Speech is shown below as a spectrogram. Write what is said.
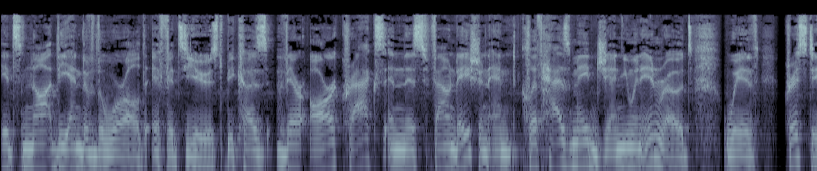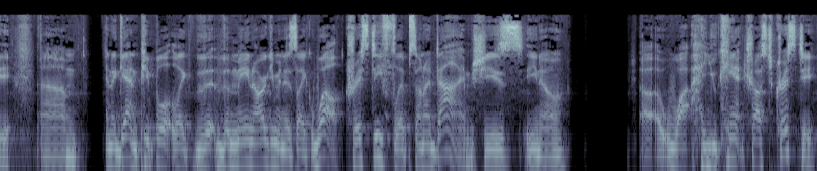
it's not the end of the world if it's used because there are cracks in this foundation, and Cliff has made genuine inroads with Christie. Um, and again, people like the the main argument is like, well, Christie flips on a dime. She's you know, uh, why, you can't trust Christie.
